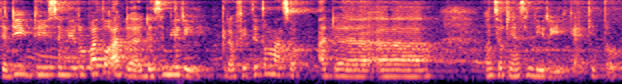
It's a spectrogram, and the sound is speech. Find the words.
jadi di seni rupa tuh ada ada sendiri graffiti itu masuk ada eh, unsurnya sendiri kayak gitu.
